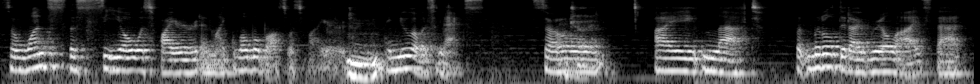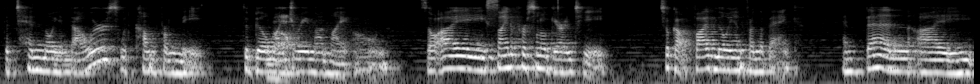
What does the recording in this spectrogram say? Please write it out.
So once the CEO was fired and my global boss was fired, mm-hmm. I knew I was next. So Okay. I left. But little did I realize that the $10 million would come from me to build Wow. my dream on my own. So I signed a personal guarantee, took out 5 million from the bank, and then I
